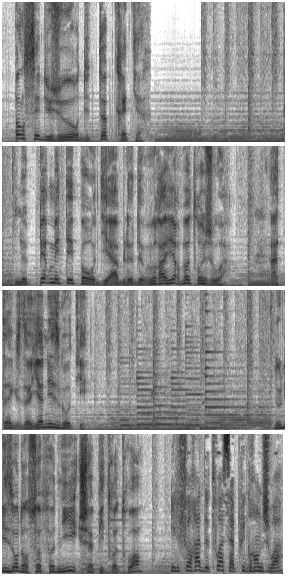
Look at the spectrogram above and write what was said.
pensée du jour du top chrétien. Ne permettez pas au diable de vous ravir votre joie. Un texte de Yanis Gauthier. Nous lisons dans Sophonie chapitre 3. Il fera de toi sa plus grande joie,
